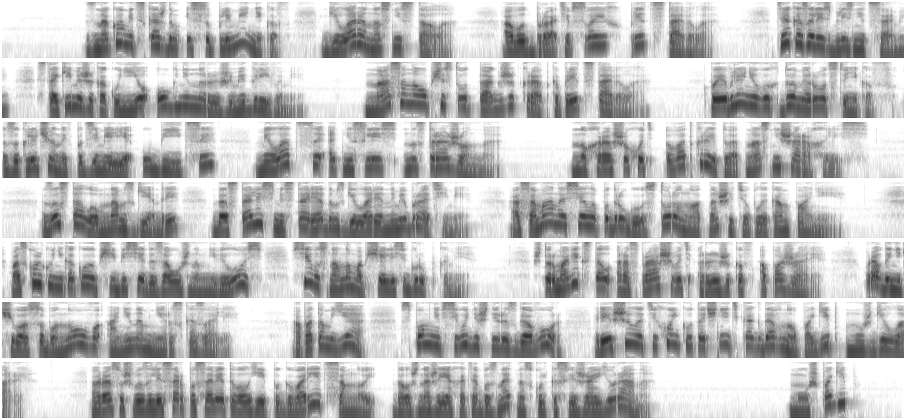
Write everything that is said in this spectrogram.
Знакомить с каждым из соплеменников Гелара нас не стала, а вот братьев своих представила. Те оказались близнецами, с такими же, как у нее, огненно-рыжими гривами. Нас она обществу также кратко представила. К появлению в их доме родственников, заключенной в подземелье убийцы, меладцы отнеслись настороженно — но хорошо хоть в открытую от нас не шарахались. За столом нам с Генри достались места рядом с геларенными братьями, а сама она села по другую сторону от нашей теплой компании. Поскольку никакой общей беседы за ужином не велось, все в основном общались группками. Штурмовик стал расспрашивать Рыжиков о пожаре. Правда, ничего особо нового они нам не рассказали. А потом я, вспомнив сегодняшний разговор, решила тихонько уточнить, как давно погиб муж Геллары. Раз уж Вазалисар посоветовал ей поговорить со мной, должна же я хотя бы знать, насколько свежа ее рана. Муж погиб,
